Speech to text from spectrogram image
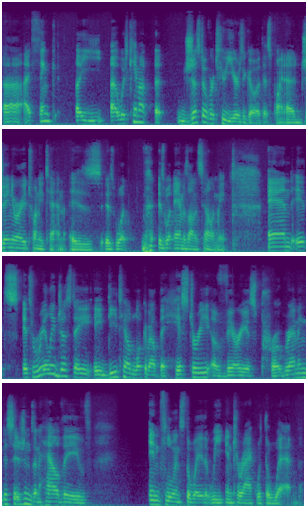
uh, I think, a, uh, which came out uh, just over two years ago at this point. Uh, January 2010 is is what is what Amazon is telling me, and it's it's really just a, a detailed look about the history of various programming decisions and how they've influenced the way that we interact with the web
